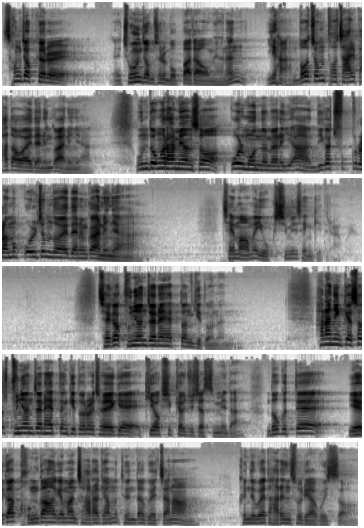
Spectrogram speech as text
성적표를 좋은 점수를 못 받아오면은 야, 너 좀 더 잘 받아와야 되는 거 아니냐? 운동을 하면서 골 못 넣으면 야, 네가 축구를 하면 골 좀 넣어야 되는 거 아니냐. 제 마음에 욕심이 생기더라고요. 제가 9년 전에 했던 기도는 하나님께서 9년 전에 했던 기도를 저에게 기억시켜 주셨습니다. 너 그때 얘가 건강하게만 자라게 하면 된다고 했잖아. 근데 왜 다른 소리 하고 있어?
